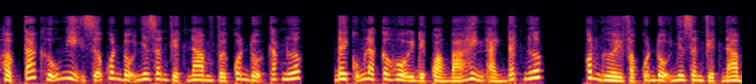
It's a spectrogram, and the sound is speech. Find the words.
hợp tác hữu nghị giữa quân đội nhân dân Việt Nam với quân đội các nước. Đây cũng là cơ hội để quảng bá hình ảnh đất nước, con người và quân đội nhân dân Việt Nam,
